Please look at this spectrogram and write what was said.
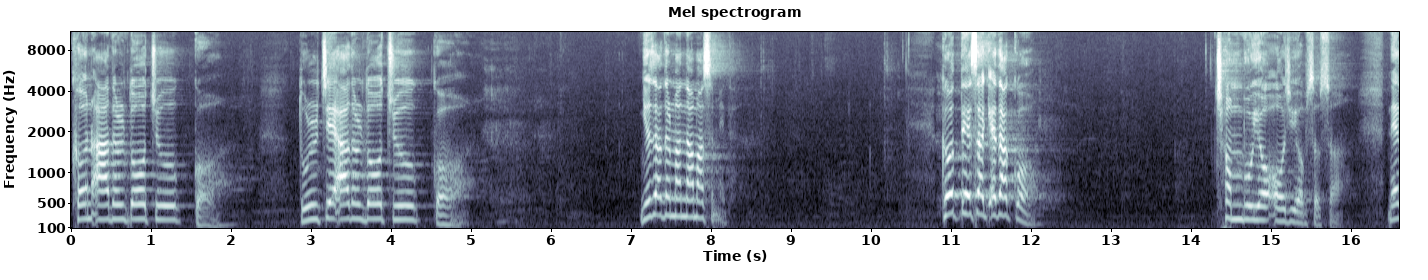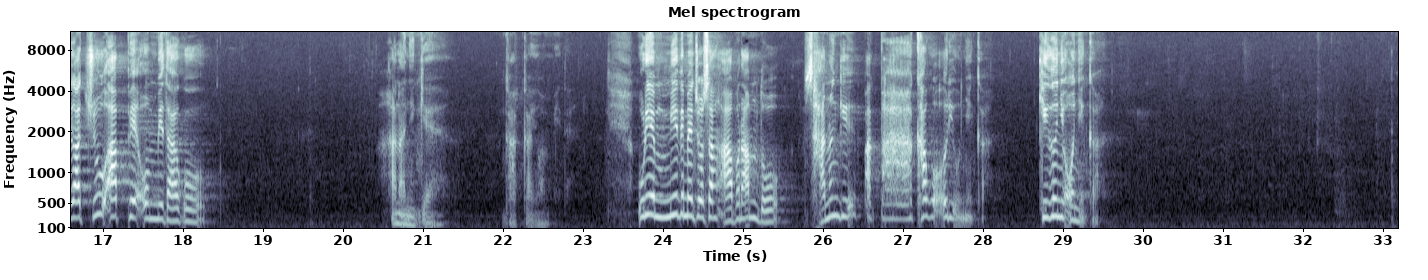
큰 아들도 죽고 둘째 아들도 죽고 여자들만 남았습니다. 그때서 깨닫고 천부여 오지 없어서 내가 주 앞에 옵니다고 하나님께 가까이 옵니다. 우리의 믿음의 조상 아브라함도 사는 게 빡빡하고 어려우니까 기근이 오니까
